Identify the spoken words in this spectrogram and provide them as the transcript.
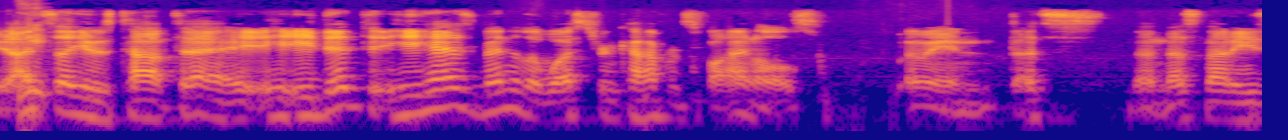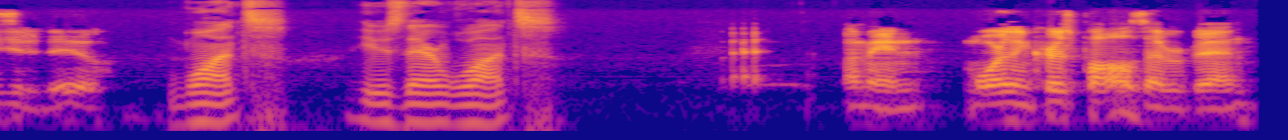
yeah, I'd he, say he was top ten. He, he did. He has been to the Western Conference Finals. I mean, that's that's not easy to do. Once he was there once. I mean, more than Chris Paul's ever been.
